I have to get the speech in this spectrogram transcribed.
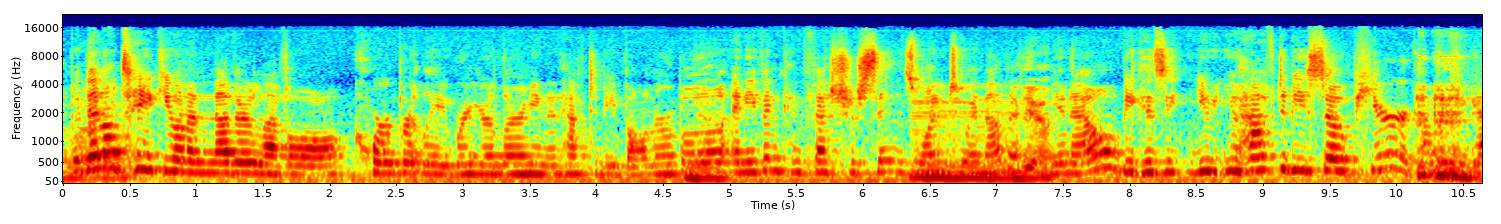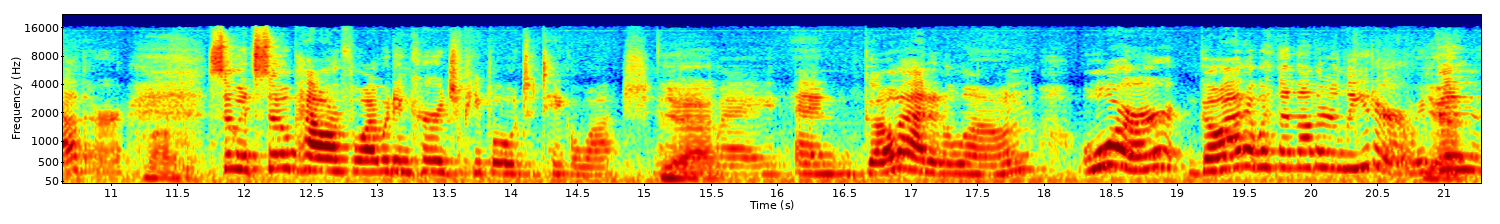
I but then he'll take you on another level corporately where you're learning and have to be vulnerable Yeah. and even confess your sins one to Mm, another, yeah. you know, because you, you have to be so pure coming together. Wow. So it's so powerful. I would encourage people to take a watch in Yeah. that way and go at it alone or go at it with another leader. We've Yeah. been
